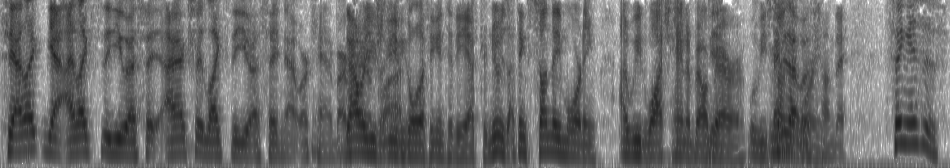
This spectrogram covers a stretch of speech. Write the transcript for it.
See, I like yeah, I liked the USA. I actually liked the USA Network Hanna Barbera. That would usually even go, I think, into the afternoons. I think Sunday morning, I we'd watch Hanna Barbera. Would be Maybe Sunday that was morning. Sunday. Thing is, is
